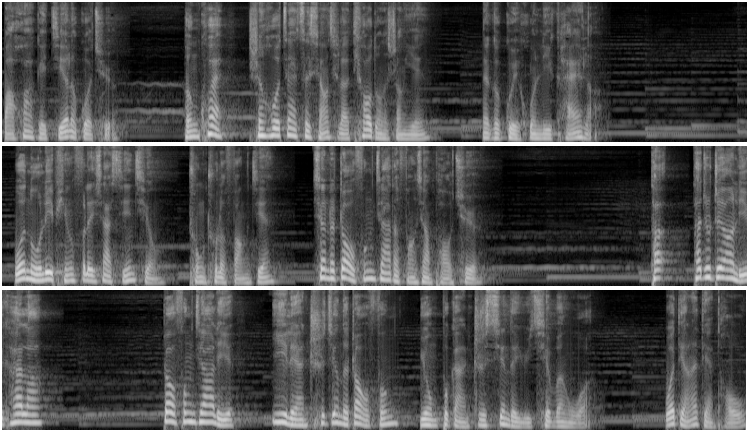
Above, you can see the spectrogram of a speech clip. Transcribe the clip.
把画给接了过去。很快，身后再次响起了跳动的声音，那个鬼魂离开了。我努力平复了一下心情，冲出了房间。向着赵峰家的方向跑去。他他就这样离开了。赵峰家里一脸吃惊的赵峰用不敢置信的语气问我，我点了点头。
